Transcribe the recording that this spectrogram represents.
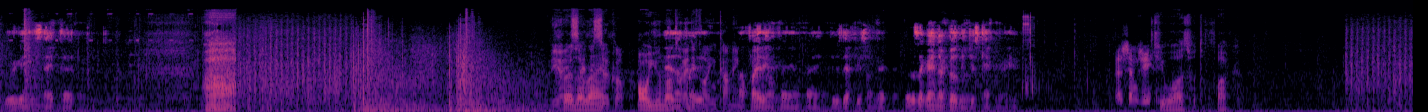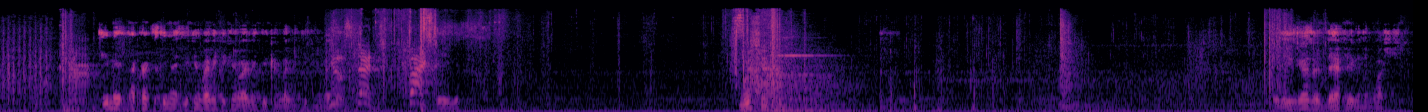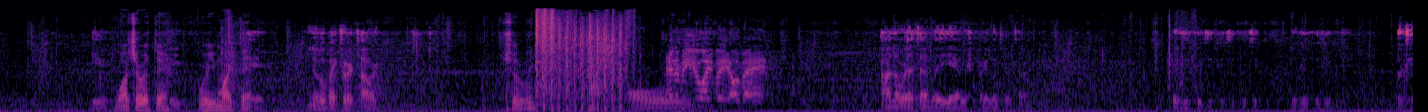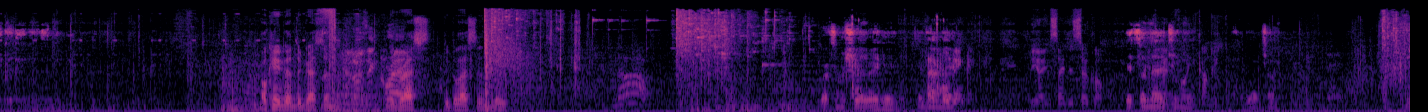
we were getting sniped at. We Further the right. circle. Oh, you know. Then I'm fighting. I'm fighting. I'm fighting. I'm fighting. There's definitely some guy. There was a guy in the building just camping right here. SMG. He was. What the fuck? Teammate, I cracked his teammate. You can revive me. You can revive me. You can revive me. You can revive me. You stand. Fight. Very. Where's he? Well, these guys are definitely gonna watch you. Watch it right there, where you marked it. Okay. You know, go back to our tower. Should we? Enemy UAV overhead. I don't know where that's at, but yeah, we should probably go to the tower. Quickly, quickly, quickly, quickly, quickly, quickly. Okay, quickly, quickly. Okay, good. The grass and the grass, the glass didn't break. Work some shield right here. They're I'm down there. moving. We are inside the circle. It's another Ready team for though. incoming. So watch out.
